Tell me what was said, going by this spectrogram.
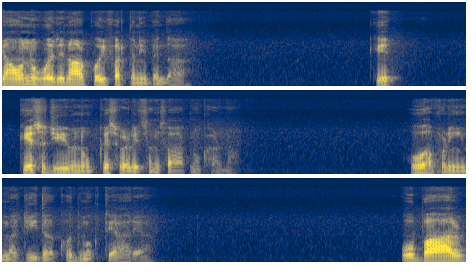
ਜਾਂ ਉਹਨੂੰ ਉਹਦੇ ਨਾਲ ਕੋਈ ਫ਼ਰਕ ਨਹੀਂ ਪੈਂਦਾ ਕਿ ਕਿਸ ਜੀਵ ਨੂੰ ਕਿਸ ਵੇਲੇ ਸੰਸਾਰ ਨੂੰ ਖੜਨਾ। ਉਹ ਆਪਣੀ ਮਰਜ਼ੀ ਦਾ ਖੁਦ ਮੁਖਤਿਆਰ ਆ। ਉਹ ਬਾਲ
